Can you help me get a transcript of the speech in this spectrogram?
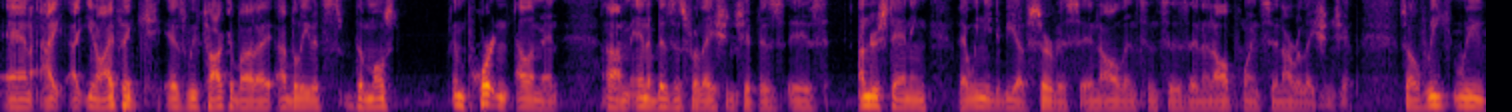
And I, I you know I think as we've talked about I, I believe it's the most important element um, in a business relationship is is understanding that we need to be of service in all instances and at all points in our relationship. So if we we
